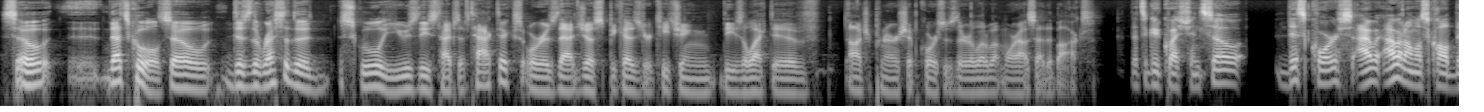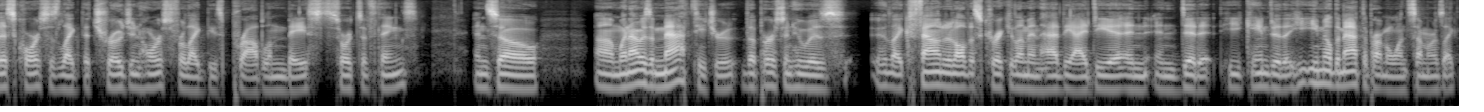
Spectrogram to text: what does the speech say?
so uh, that's cool. So does the rest of the school use these types of tactics, or is that just because you're teaching these elective entrepreneurship courses that are a little bit more outside the box? That's a good question. So this course, I would almost call this course as like the Trojan horse for like these problem based sorts of things. And so um, when I was a math teacher, the person who was like founded all this curriculum and had the idea and and did it, he came to the he emailed the math department one summer and was like,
